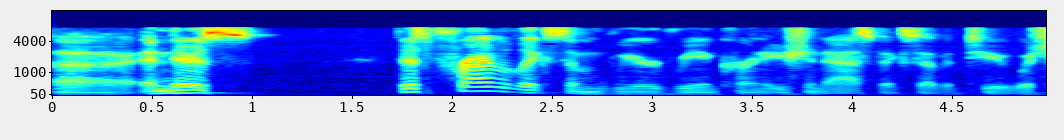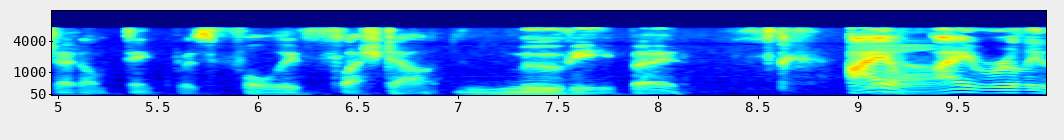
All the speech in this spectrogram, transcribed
Uh, and there's there's probably like some weird reincarnation aspects of it too, which I don't think was fully fleshed out in the movie. But I I really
